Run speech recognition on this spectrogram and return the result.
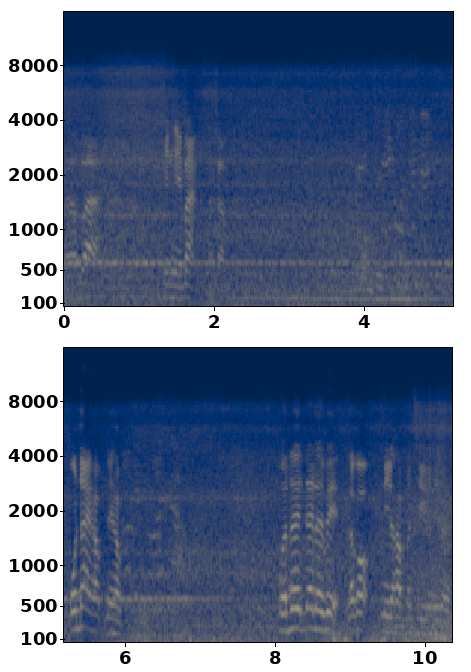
นะครับว่าเป็นไงบ้างนะครับโอนได้ครับนี่ครับ เปิดได้ได้เลยพี่ แล้วก็นี่นะครับบัญชีกันนี่เลย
